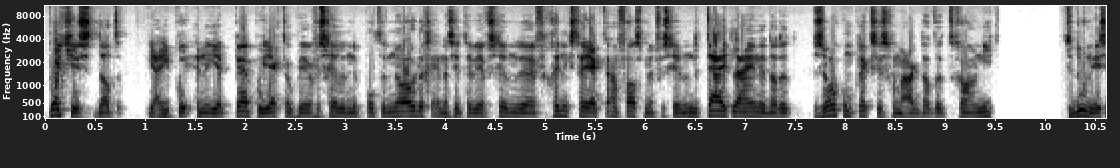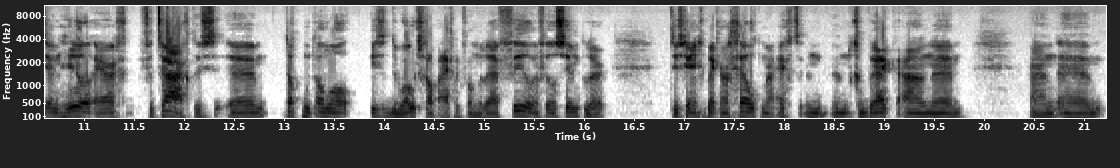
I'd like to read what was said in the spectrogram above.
potjes. Dat, ja, die, en je hebt per project ook weer verschillende potten nodig. En er zitten weer verschillende vergunningstrajecten aan vast met verschillende tijdlijnen. Dat het zo complex is gemaakt dat het gewoon niet te doen is en heel erg vertraagd. Dus uh, dat moet allemaal, is de boodschap eigenlijk van het bedrijf veel en veel simpeler. Het is geen gebrek aan geld, maar echt een, een gebrek aan... Uh, aan, um,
